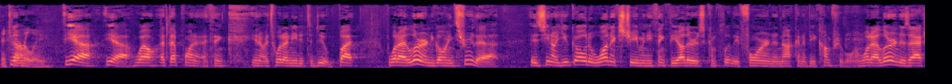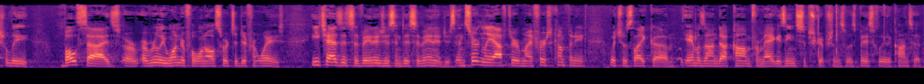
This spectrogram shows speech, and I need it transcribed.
internally. No. Yeah, yeah. Well, at that point, I think you know it's what I needed to do. But what I learned going through that is you know you go to one extreme and you think the other is completely foreign and not going to be comfortable. And what I learned is actually both sides are, are, really wonderful in all sorts of different ways. Each has its advantages and disadvantages. And certainly after my first company, which was like um, Amazon.com for magazine subscriptions, was basically the concept.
